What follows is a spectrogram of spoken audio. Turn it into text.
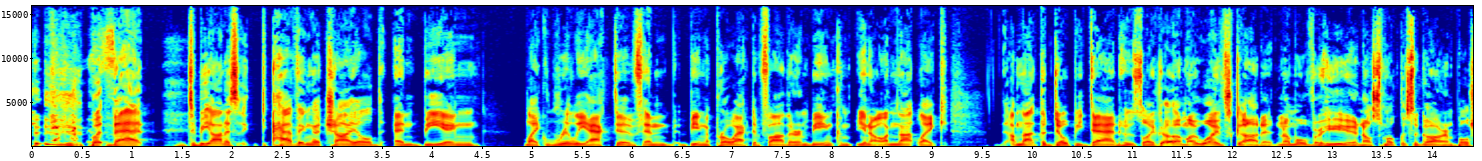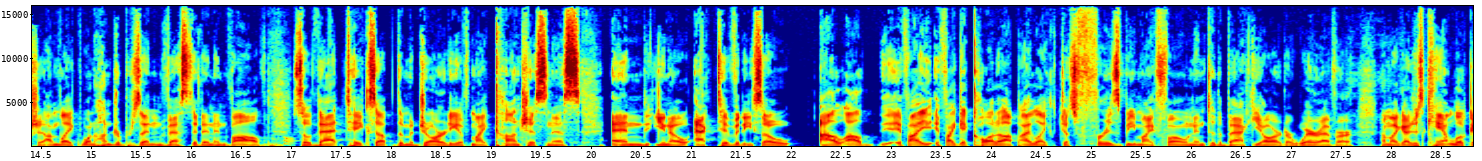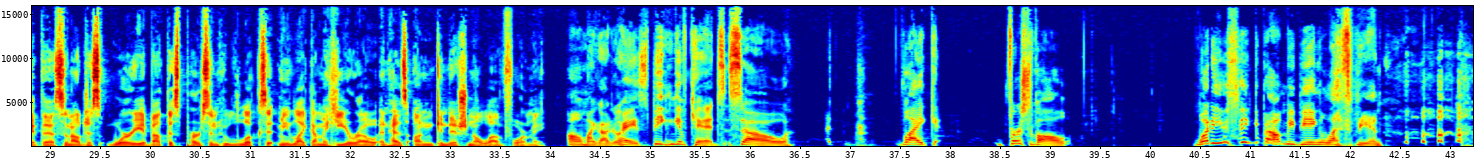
but that, to be honest, having a child and being like really active and being a proactive father and being you know i'm not like i'm not the dopey dad who's like oh my wife's got it and i'm over here and i'll smoke a cigar and bullshit. I'm like 100% invested and involved. So that takes up the majority of my consciousness and you know activity. So I'll, I'll, if I, if I get caught up, I like just frisbee my phone into the backyard or wherever. I'm like, I just can't look at this, and I'll just worry about this person who looks at me like I'm a hero and has unconditional love for me. Oh my God. Hey, speaking of kids, so like, first of all, what do you think about me being a lesbian?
